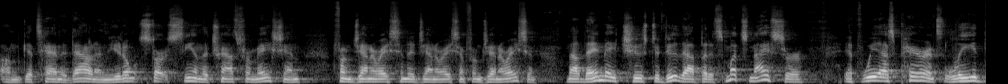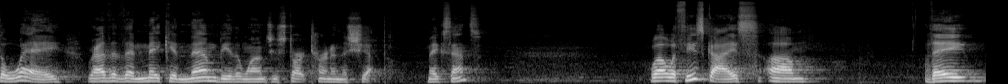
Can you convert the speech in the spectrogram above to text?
um, gets handed down, and you don't start seeing the transformation from generation to generation from generation. Now, they may choose to do that, but it's much nicer if we as parents lead the way rather than making them be the ones who start turning the ship. Make sense? Well, with these guys, um, they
